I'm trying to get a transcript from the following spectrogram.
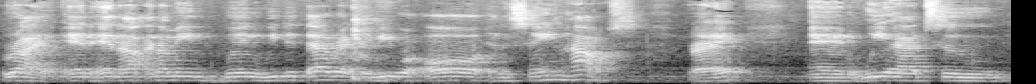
Right, and and I, and I mean when we did that record, we were all in the same house, right? And we had to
